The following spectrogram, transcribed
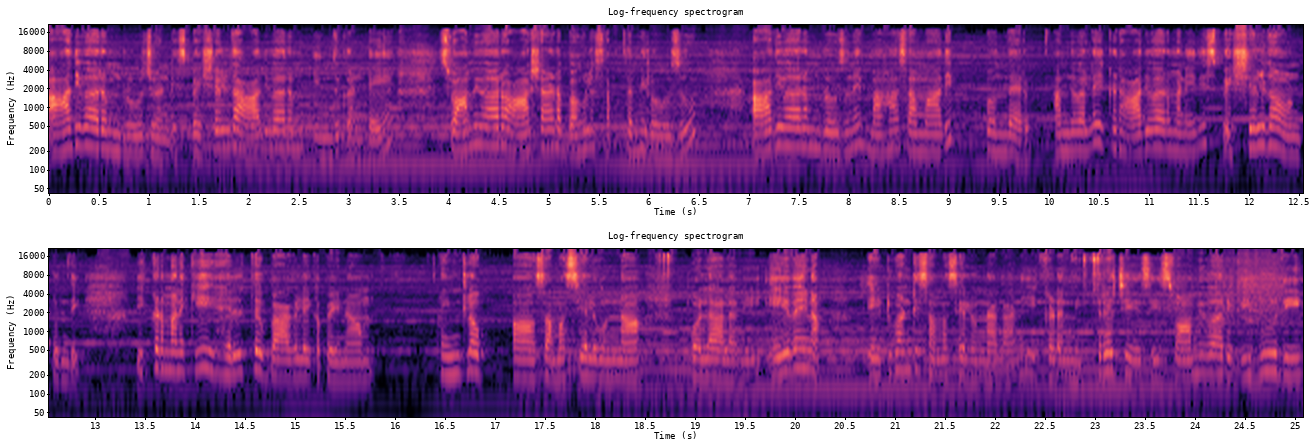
ఆదివారం రోజు అండి. స్పెషల్గా ఆదివారం ఎందుకంటే స్వామివారు ఆషాఢ బహుళ సప్తమి రోజు ఆదివారం రోజునే మహాసమాధి పొందారు. అందువల్ల ఇక్కడ ఆదివారం అనేది స్పెషల్గా ఉంటుంది. ఇక్కడ మనకి హెల్త్ బాగలేకపోయినా ఇంట్లో సమస్యలు ఉన్నా పొలాలవి ఏవైనా ఎటువంటి సమస్యలు ఉన్నా కానీ ఇక్కడ నిద్ర చేసి స్వామివారి విభూది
